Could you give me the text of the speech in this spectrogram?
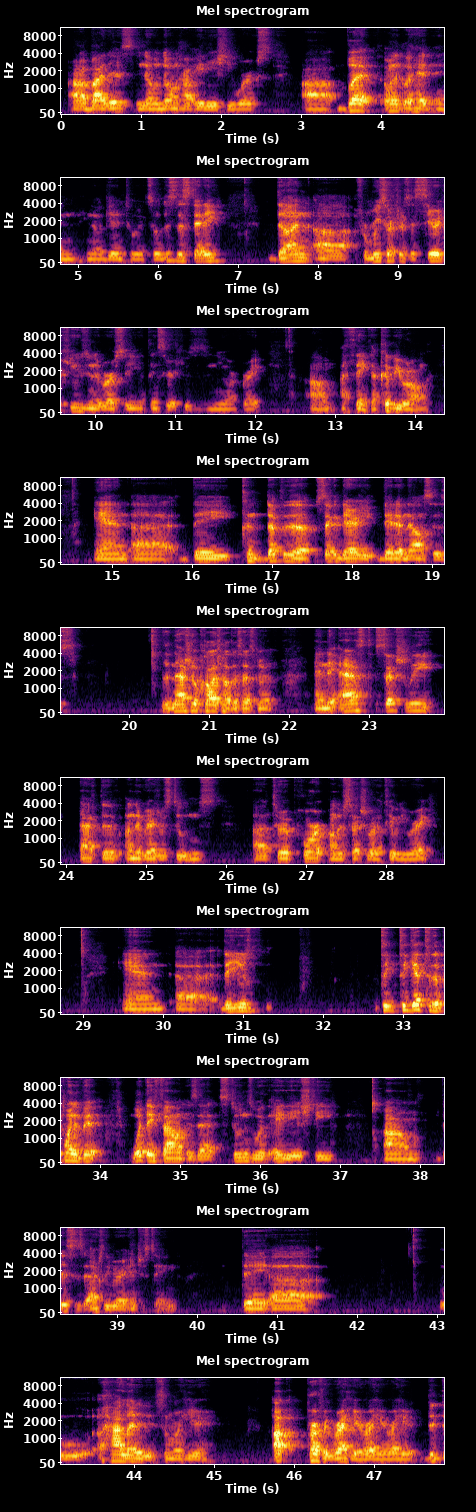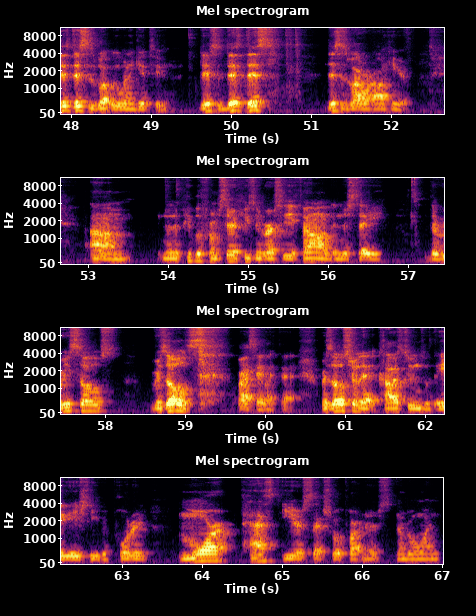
uh, by this, you know, knowing how ADHD works. Uh, but I want to go ahead and you know get into it. So this is a study done uh, from researchers at Syracuse University. I think Syracuse is in New York, right? Um, I think I could be wrong. And uh, they conducted a secondary data analysis, the National College Health Assessment, and they asked sexually active undergraduate students uh, to report on their sexual activity, right? And uh, they used to, to get to the point of it. What they found is that students with ADHD, um, this is actually very interesting. They uh, highlighted it somewhere here. Oh, perfect, right here, right here, right here. This this is what we want to get to. This is this this this is why we're all here. Um, you know, the people from Syracuse University found in their study the results results, or I say it like that. Results show that college students with ADHD reported more past year sexual partners. Number one,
